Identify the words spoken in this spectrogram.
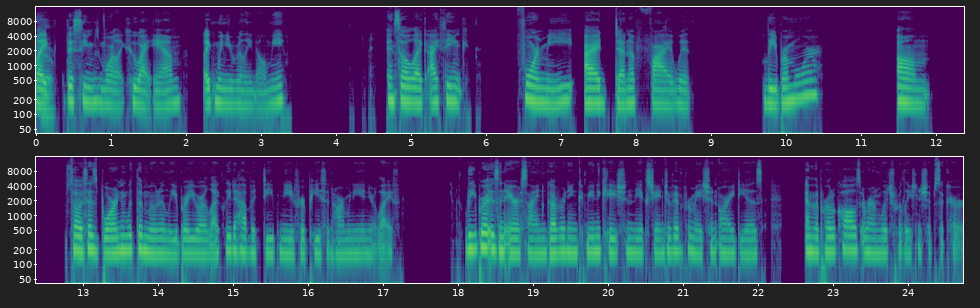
Like Yeah. this seems more like who I am. Like when you really know me. And so like I think for me, I identify with Libra more. Um so it says born with the moon in Libra, you are likely to have a deep need for peace and harmony in your life. Libra is an air sign governing communication, the exchange of information or ideas, and the protocols around which relationships occur.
